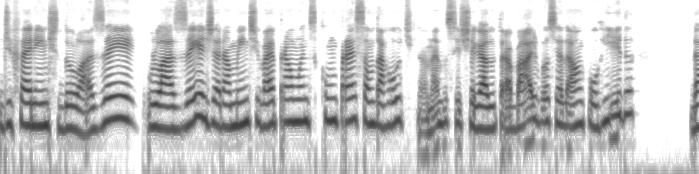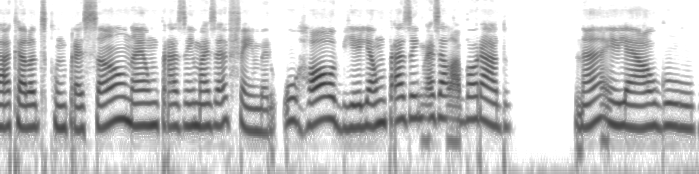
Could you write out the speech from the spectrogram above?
Diferente do lazer, o lazer geralmente vai para uma descompressão da rotina, né? Você chegar do trabalho, você dá uma corrida, dá aquela descompressão, né? Um prazer mais efêmero. O hobby, ele é um prazer mais elaborado, né? Ele é algo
